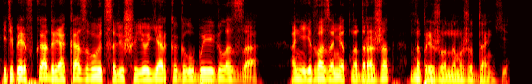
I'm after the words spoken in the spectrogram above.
и теперь в кадре оказываются лишь ее ярко-голубые глаза. Они едва заметно дрожат в напряженном ожидании.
